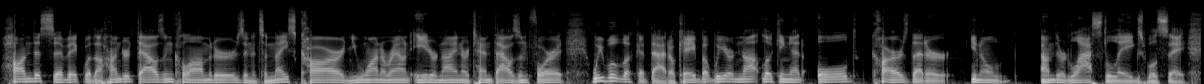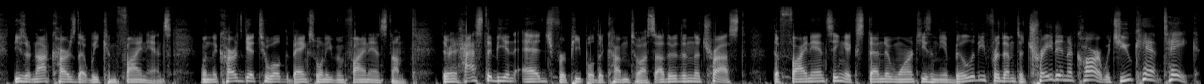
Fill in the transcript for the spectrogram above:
Honda Civic with 100,000 kilometers and it's a nice car and you want around eight or nine or 10,000 for it, we will look at that. Okay. But we are not looking at old cars that are, you know, on their last legs, we'll say. These are not cars that we can finance. When the cars get too old, the banks won't even finance them. There has to be an edge for people to come to us other than the trust, the financing, extended warranties, and the ability for them to trade in a car, which you can't take,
